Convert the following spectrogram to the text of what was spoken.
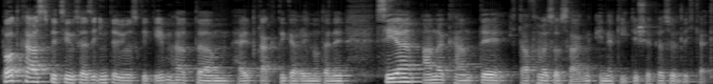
Podcasts beziehungsweise Interviews gegeben hat. Ähm, Heilpraktikerin und eine sehr anerkannte, ich darf mal so sagen, energetische Persönlichkeit.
